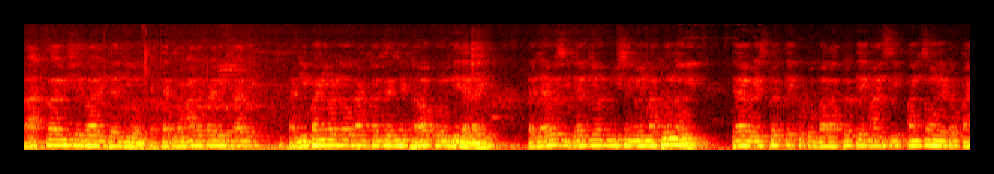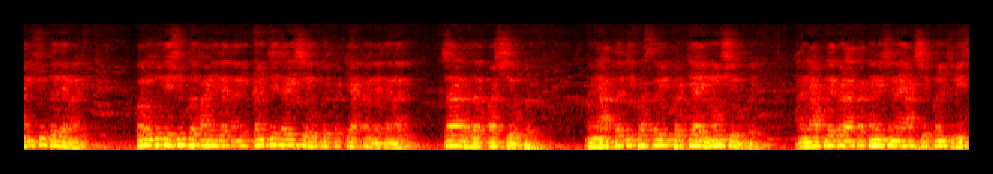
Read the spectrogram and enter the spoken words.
आजचा विषय जो आहे जलजीवनचा त्यातला माझा पहिला विषय आहे निपाणी वडगाव ग्रामपंचायतने ठराव करून दिलेला आहे तर ज्यावेळेस जलजीवन मिशन योजना पूर्ण होईल त्यावेळेस प्रत्येक कुटुंबाला प्रत्येक माणसी पंचावन्न लिटर पाणी शुद्ध देणार आहे. परंतु ते शुद्ध पाणी देताना पंचेचाळीसशे रुपये पट्टी आकारण्यात येणार आहे. चार हजार पाचशे रुपये. आणि आताची प्रस्तावित पट्टी आहे नऊशे रुपये. आणि आपल्याकडे आता कनेक्शन आहे आठशे पंचवीस.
